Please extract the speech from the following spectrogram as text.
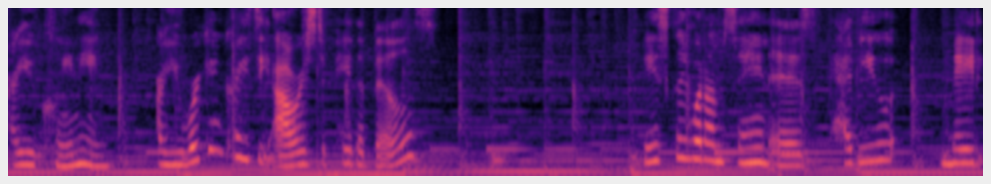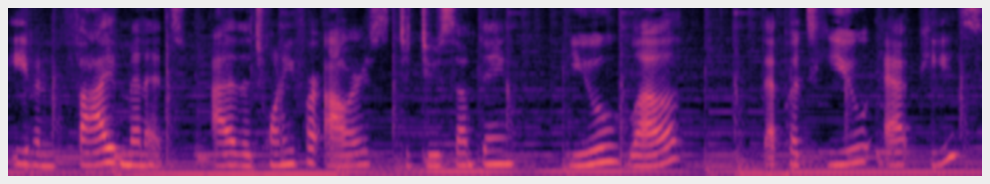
Are you cleaning? Are you working crazy hours to pay the bills? Basically, what I'm saying is have you made even five minutes out of the 24 hours to do something you love that puts you at peace?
